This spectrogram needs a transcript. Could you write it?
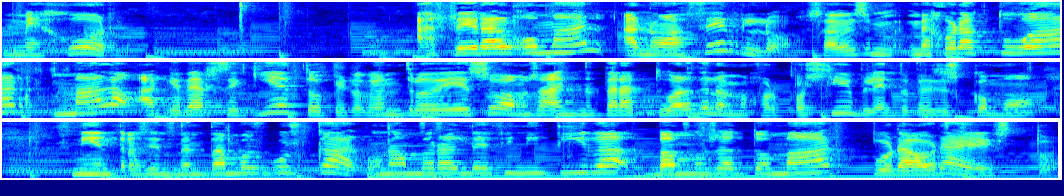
mejor hacer algo mal a no hacerlo, ¿sabes? Mejor actuar mal a quedarse quieto, pero dentro de eso vamos a intentar actuar de lo mejor posible. Entonces es como, mientras intentamos buscar una moral definitiva, vamos a tomar por ahora esto.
